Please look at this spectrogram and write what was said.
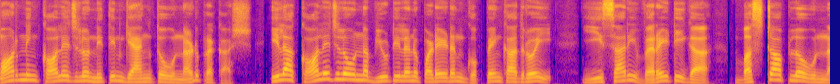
మార్నింగ్ కాలేజీలో నితిన్ గ్యాంగ్తో ఉన్నాడు ప్రకాష్. ఇలా కాలేజీలో ఉన్న బ్యూటీలను పడేయడం గొప్పేం కాదురోయ్ ఈసారి వెరైటీగా బస్టాప్లో ఉన్న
